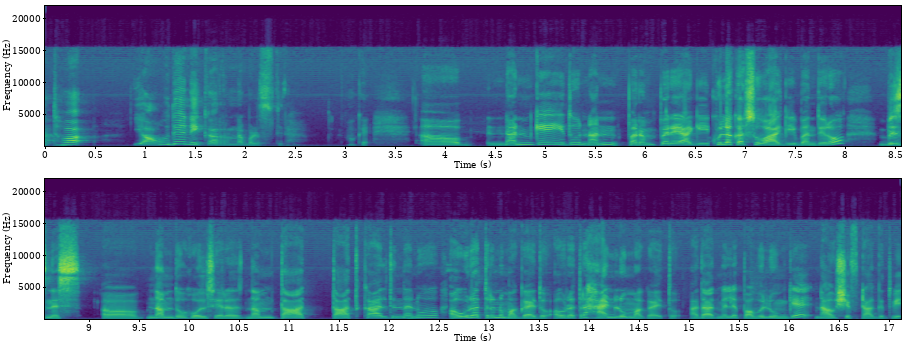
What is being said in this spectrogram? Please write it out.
ಅಥವಾ ಯಾವುದೇ ನೇಕಾರರನ್ನ ಬಳಸ್ತೀರಾ? ಓಕೆ. ನನಗೆ ಇದು ನನ್ನ ಪರಂಪರೆಯಾಗಿ, ಕುಲಕಸುವಾಗಿ ಬಂದಿರೋ ಬಿಸ್ನೆಸ್ ನಮ್ಮದು ಹೋಲ್ಸೇಲರ್ಸ್ ನಮ್ಮ ತಾತ್ ತಾತ್ ಕಾಲದಿಂದನೂ ಅವ್ರ ಹತ್ರನೂ ಮಗ ಆಯಿತು ಅವ್ರ ಹತ್ರ ಹ್ಯಾಂಡ್ಲೂಮ್ ಮಗ ಆಯಿತು ಅದಾದಮೇಲೆ ಪವಲೂಮ್ಗೆ ನಾವು ಶಿಫ್ಟ್ ಆಗಿದ್ವಿ.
